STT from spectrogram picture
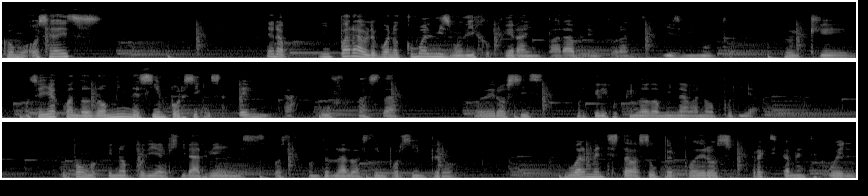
como, o sea, es... Era imparable. Bueno, como él mismo dijo que era imparable durante 10 minutos. Porque, o sea, ya cuando domine 100% esa técnica, uff, va poderosísimo. Porque dijo que no dominaba, no podía. Supongo que no podía girar bien esas controlarlo al 100%, pero igualmente estaba súper poderoso. Prácticamente fue el,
